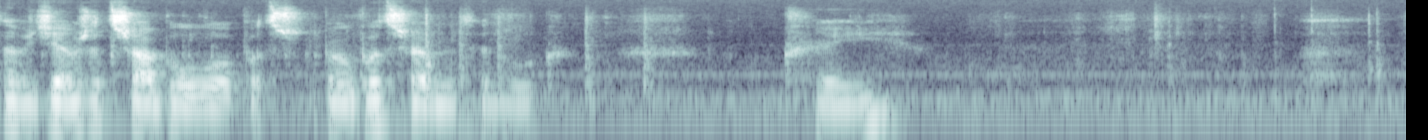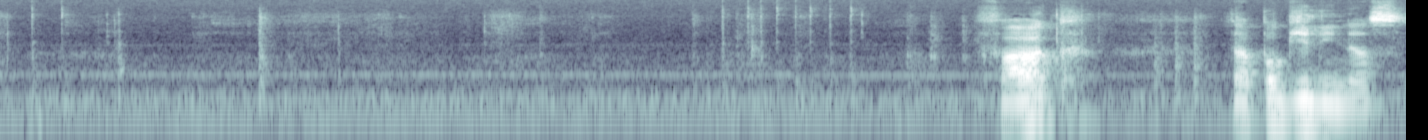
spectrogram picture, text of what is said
Tam widziałem, że trzeba było, był potrzebny ten łuk. Okej. Fuck. Ta pobili nas.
